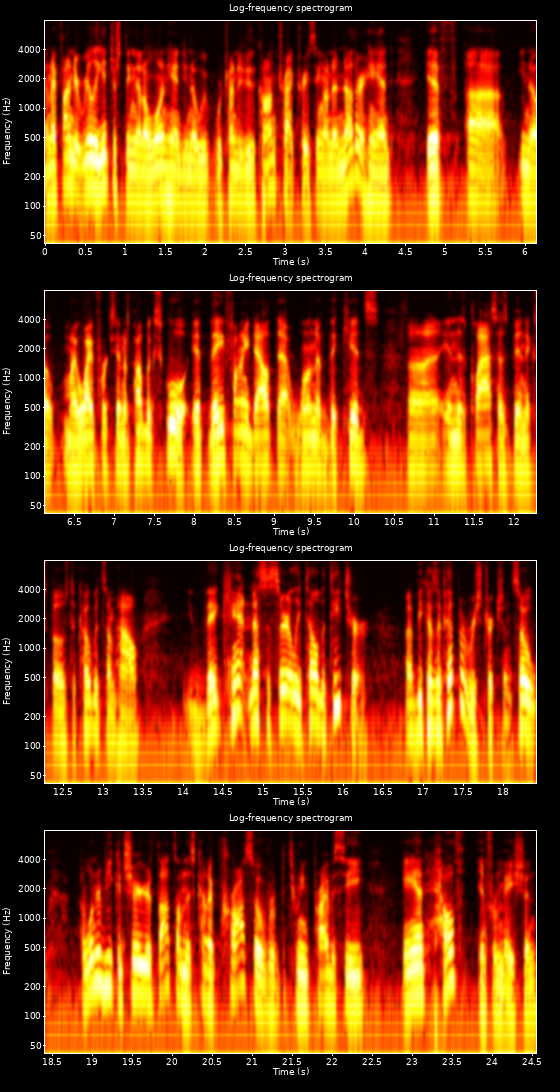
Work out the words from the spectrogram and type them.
And I find it really interesting that on one hand, you know, we, are trying to do the contract tracing. On another hand, if, uh, you know, my wife works in a public school, if they find out that one of the kids uh, in this class has been exposed to COVID somehow, they can't necessarily tell the teacher uh, because of HIPAA restrictions. So I wonder if you could share your thoughts on this kind of crossover between privacy and health information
